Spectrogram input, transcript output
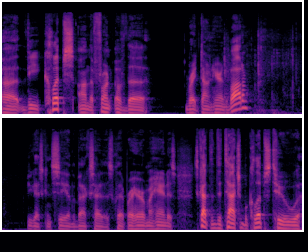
uh, the clips on the front of the right down here on the bottom. You guys can see on the back side of this clip right here where my hand is. It's got the detachable clips to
